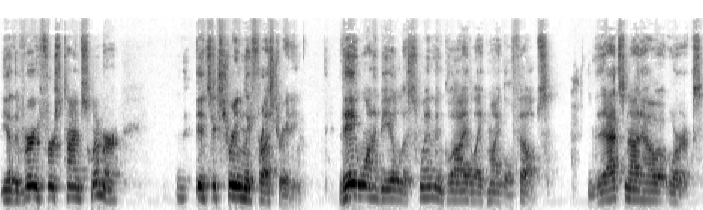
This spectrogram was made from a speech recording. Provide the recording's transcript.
you know, the very first time swimmer, it's extremely frustrating. They want to be able to swim and glide like Michael Phelps. That's not how it works.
